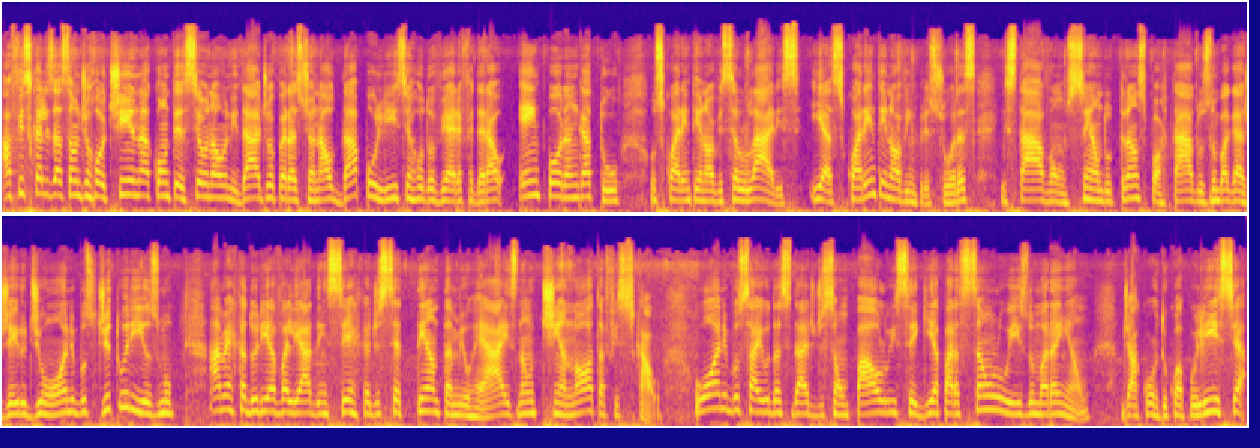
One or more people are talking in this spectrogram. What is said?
A fiscalização de rotina aconteceu na unidade operacional da Polícia Rodoviária Federal em Porangatu. Os 49 celulares e as 49 impressoras estavam sendo transportados no bagageiro de um ônibus de turismo. A mercadoria avaliada em cerca de 70 mil reais não tinha nota fiscal. O ônibus saiu da cidade de São Paulo e seguia para São Luís do Maranhão. De acordo com a polícia,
